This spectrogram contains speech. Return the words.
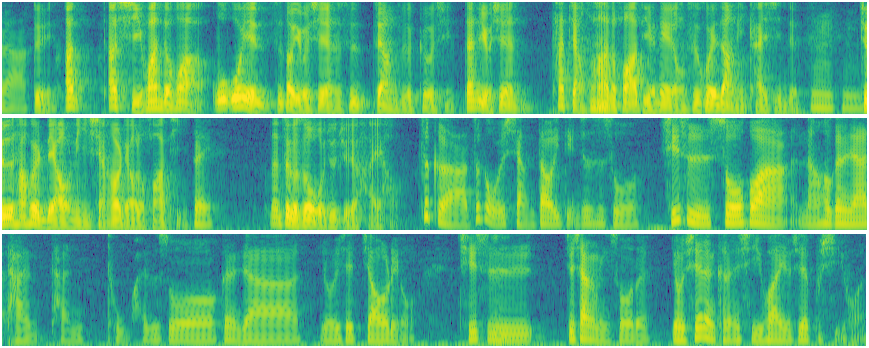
对啊，对啊，他、啊、喜欢的话，我我也知道有一些人是这样子的个性，但是有些人他讲话的话题的内容是会让你开心的，嗯嗯，就是他会聊你想要聊的话题。对，那这个时候我就觉得还好。这个啊，这个我想到一点，就是说，其实说话，然后跟人家谈谈吐，还是说跟人家有一些交流，其实就像你说的，有些人可能喜欢，有些人不喜欢。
